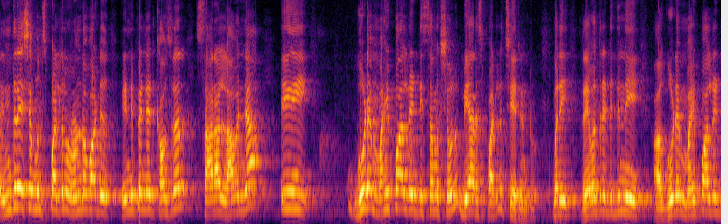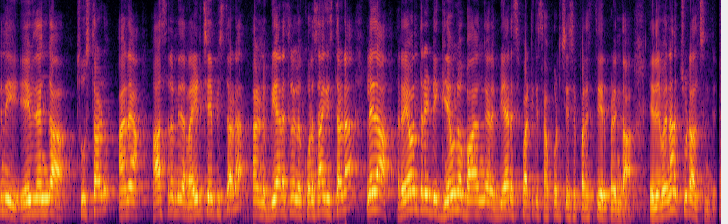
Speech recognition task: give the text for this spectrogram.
ఇంద్రేశం మున్సిపాలిటీలో రెండో ward independent councillor Sara Lavanya ఈ గూడెం మహిపాల్ రెడ్డి సమక్షంలో బీఆర్ఎస్ పార్టీలో చేరిండ్రు. మరి రేవంత్ రెడ్డి దీన్ని ఆ గూడెం మహిపాల్ రెడ్డిని ఏ విధంగా చూస్తాడు? ఆయన ఆస్తుల మీద రైడ్ చేపిస్తాడా? ఆయన బీఆర్ఎస్లో కొనసాగిస్తాడా? లేదా రేవంత్ రెడ్డి గేమ్లో భాగంగా బీఆర్ఎస్ పార్టీకి సపోర్ట్ చేసే పరిస్థితి ఏర్పడిందా? ఇదేమైనా చూడాల్సిందే.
